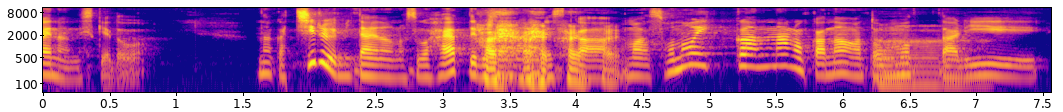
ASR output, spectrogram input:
えなんですけど、なんかチルみたいなのすごい流行ってるじゃないですかはいはいはいは。いまあ、その一環なのかなと思ったり、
